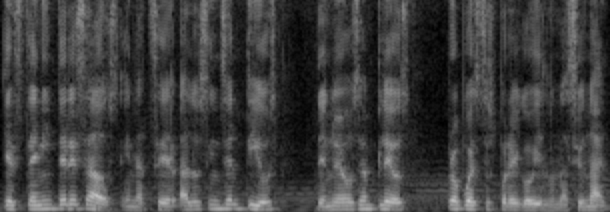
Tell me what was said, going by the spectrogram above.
que estén interesados en acceder a los incentivos de nuevos empleos propuestos por el gobierno nacional.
